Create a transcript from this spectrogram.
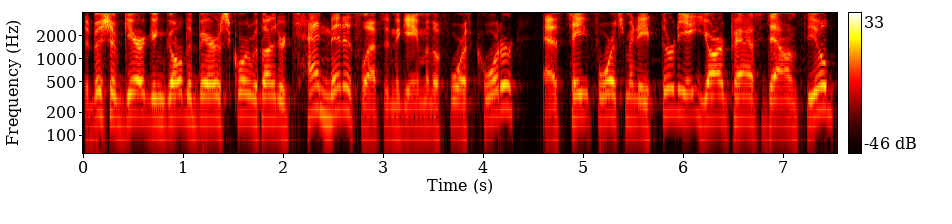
The Bishop Garrigan Golden Bears scored with under 10 minutes left in the game in the fourth quarter as Tate Forch made a 38 yard pass downfield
